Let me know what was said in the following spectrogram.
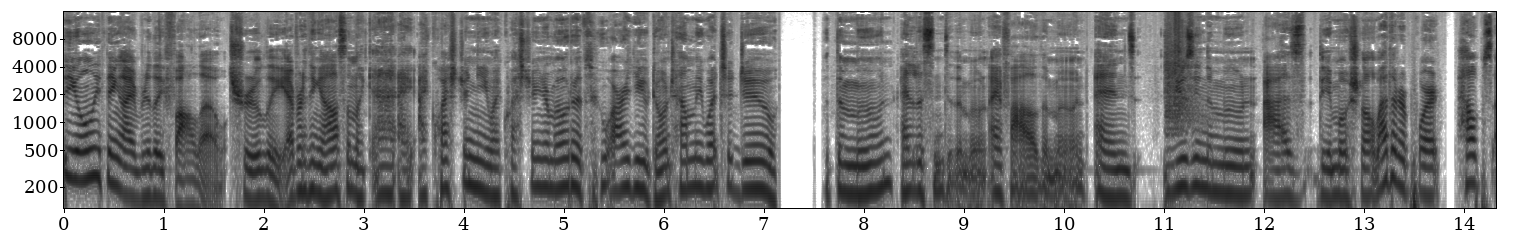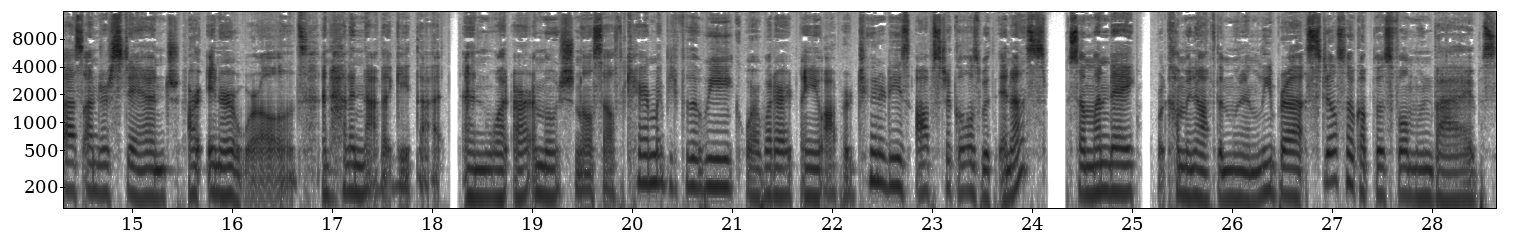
the only thing I really follow, truly. Everything else, I'm like, I, I question you. I question your motives. Who are you? Don't tell me what to do. With the moon, I listen to the moon. I follow the moon. And using the moon as the emotional weather report helps us understand our inner world and how to navigate that and what our emotional self care might be for the week or what are new opportunities, obstacles within us so, Monday, we're coming off the moon in Libra. Still soak up those full moon vibes.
